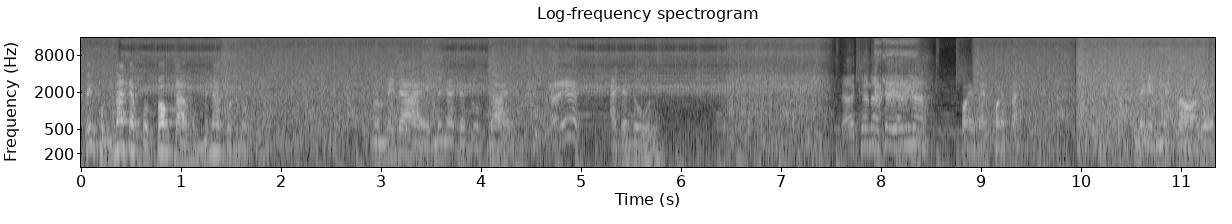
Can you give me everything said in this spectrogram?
เฮ้ยผมน่าจะกดป้องกันผมไม่น่ากดหลบเลย มันไม่ได้ไม่น่าจะหลบได้ อาจจะโดนปล่อยไปปล่อยไปไม่เห็ไม่ต่อด้วย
